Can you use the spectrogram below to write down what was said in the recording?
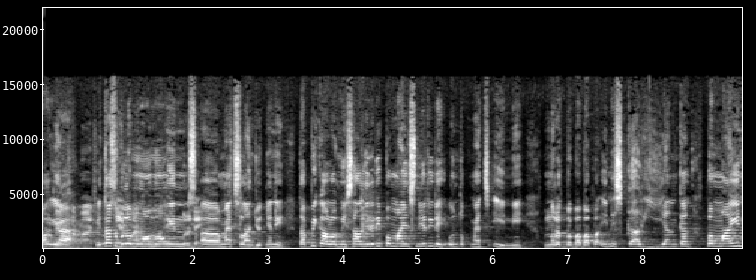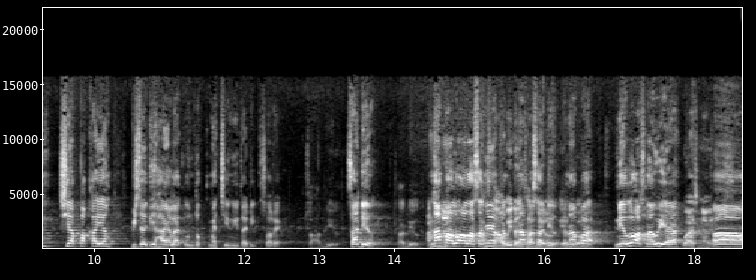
oh iya. Kita sebelum Myanmar, ngomongin uh, match selanjutnya nih, tapi kalau misalnya dari pemain sendiri deh untuk match ini, menurut bapak-bapak ini sekalian kan pemain siapakah yang bisa di highlight untuk match ini tadi sore? Sadil. Sadil. Sadil. Kenapa lo alasannya Asnawi kenapa Sadil, Sadil? ya, kenapa? Nih lo Asnawi ya. Gua Asnawi. Eh,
